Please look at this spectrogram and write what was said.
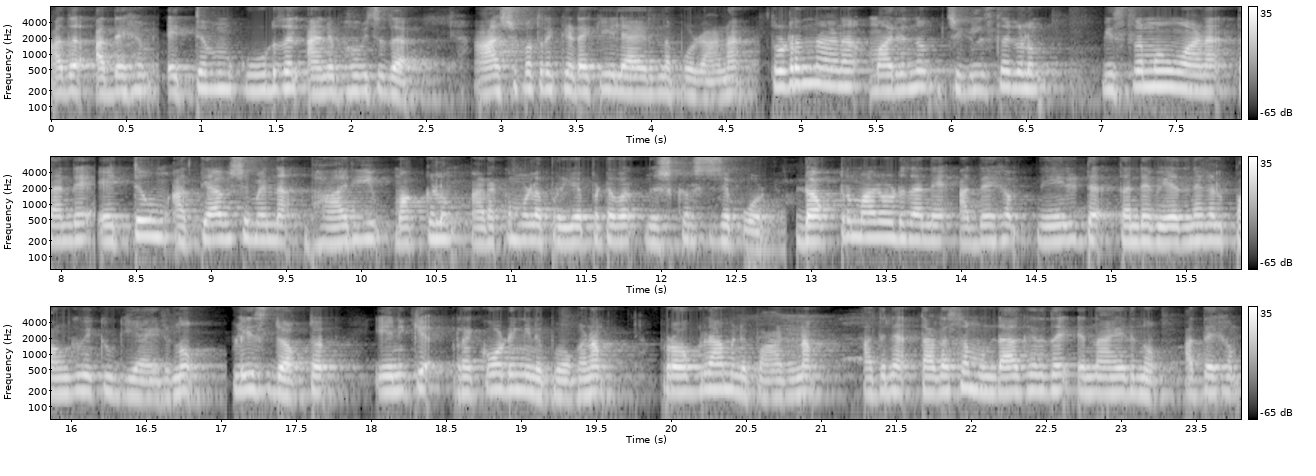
അത് അദ്ദേഹം ഏറ്റവും കൂടുതൽ അനുഭവിച്ചത് ആശുപത്രി കിടക്കയിലായിരുന്നപ്പോഴാണ് തുടർന്നാണ് മരുന്നും ചികിത്സകളും വിശ്രമവുമാണ് തന്റെ ഏറ്റവും അത്യാവശ്യമെന്ന് ഭാര്യയും മക്കളും അടക്കമുള്ള പ്രിയപ്പെട്ടവർ നിഷ്കർഷിച്ചപ്പോൾ ഡോക്ടർമാരോട് തന്നെ അദ്ദേഹം നേരിട്ട് തന്റെ വേദനകൾ പങ്കുവെക്കുകയായിരുന്നു. പ്ലീസ് ഡോക്ടർ എനിക്ക് റെക്കോർഡിങ്ങിന് പോകണം പ്രോഗ്രാമിന് പാടണം. അതിന് തടസ്സമുണ്ടാകരുത് എന്നായിരുന്നു അദ്ദേഹം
